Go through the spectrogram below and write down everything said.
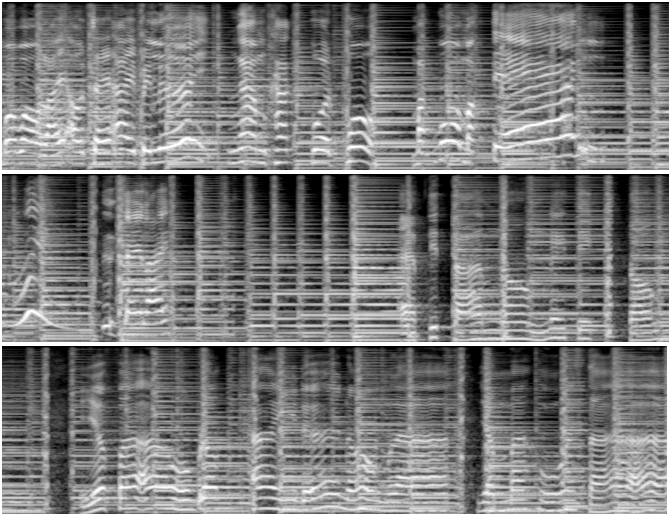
บ่เบาไหลายเอาใจไอ้ายไปเลย งามคักปวดโพหมักโม่หมักแตงอุ้ยถึกใจไรแอบติดตามน้องในติ๊กตองอย่าเฝ้าบล็อกไอ้ายเด้อน้องลาอย่ามาหัวสาไอ้าย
